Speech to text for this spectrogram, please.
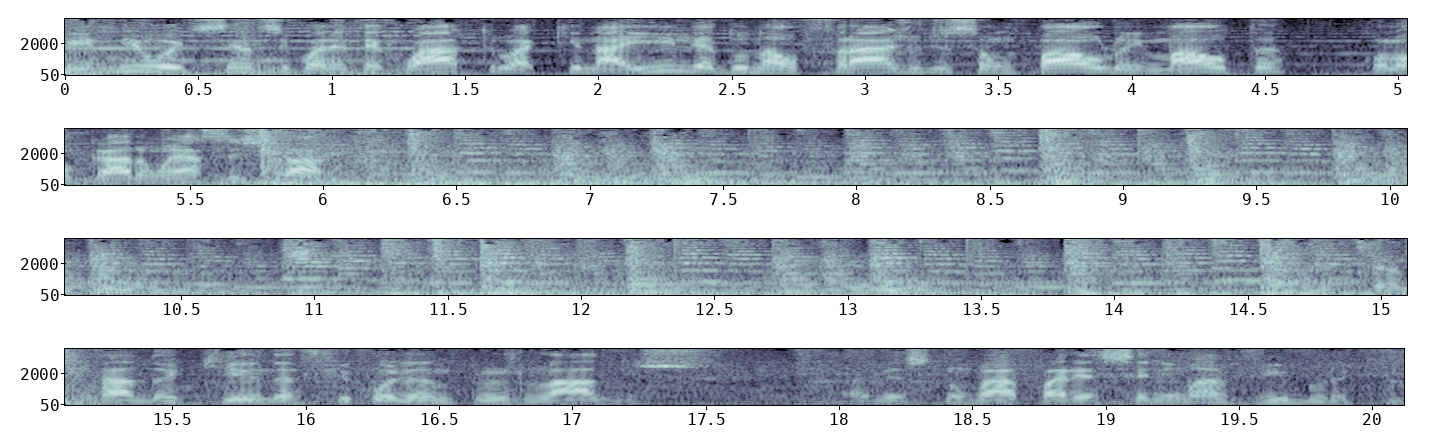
Em 1844, aqui na ilha do naufrágio de São Paulo, em Malta, colocaram essa estátua. Sentado aqui, eu ainda fico olhando para os lados para ver se não vai aparecer nenhuma víbora aqui.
